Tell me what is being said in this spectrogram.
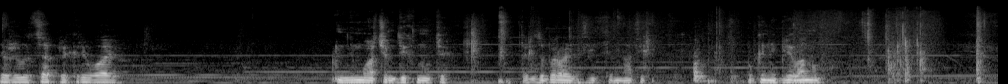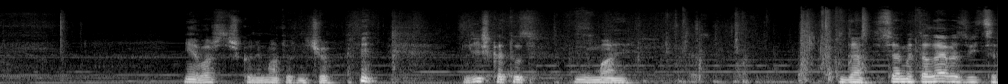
Я вже лице прикриваю. Нема чим дихнути. Так забираю звідси нафіг, поки не блівану. Ні, бачите, що нема тут нічого. Ліжка тут немає. Да, все металеве звідси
